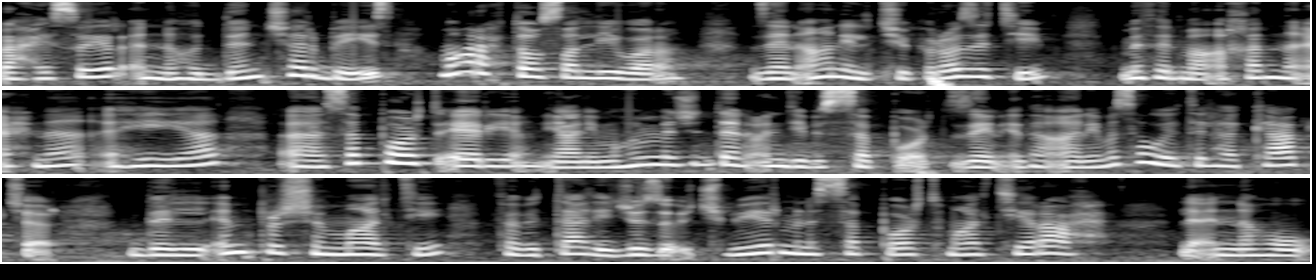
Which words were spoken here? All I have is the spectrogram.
راح يصير أنه ال denture base ما راح توصل لي ورا. زين أني ال tuberosity مثل ما أخذنا إحنا هي support uh, area يعني مهمة جدا عندي بال support زين إذا أنا ما سويت لها capture بال impression مالتي فبالتالي جزء كبير من ال support مالتي راح. لأنه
